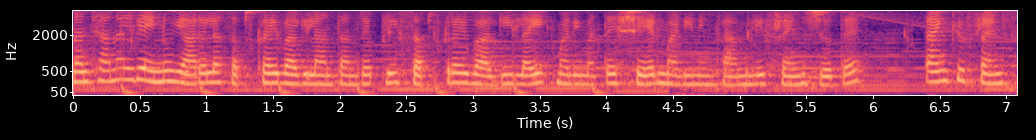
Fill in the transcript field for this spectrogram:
ನನ್ನ ಚಾನಲ್ಗೆ ಇನ್ನೂ ಯಾರೆಲ್ಲ ಸಬ್ಸ್ಕ್ರೈಬ್ ಆಗಿಲ್ಲ ಅಂತಂದರೆ ಪ್ಲೀಸ್ ಸಬ್ಸ್ಕ್ರೈಬ್ ಆಗಿ ಲೈಕ್ ಮಾಡಿ ಮತ್ತು ಶೇರ್ ಮಾಡಿ ನಿಮ್ಮ ಫ್ಯಾಮಿಲಿ ಫ್ರೆಂಡ್ಸ್ ಜೊತೆ. Thank you friends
